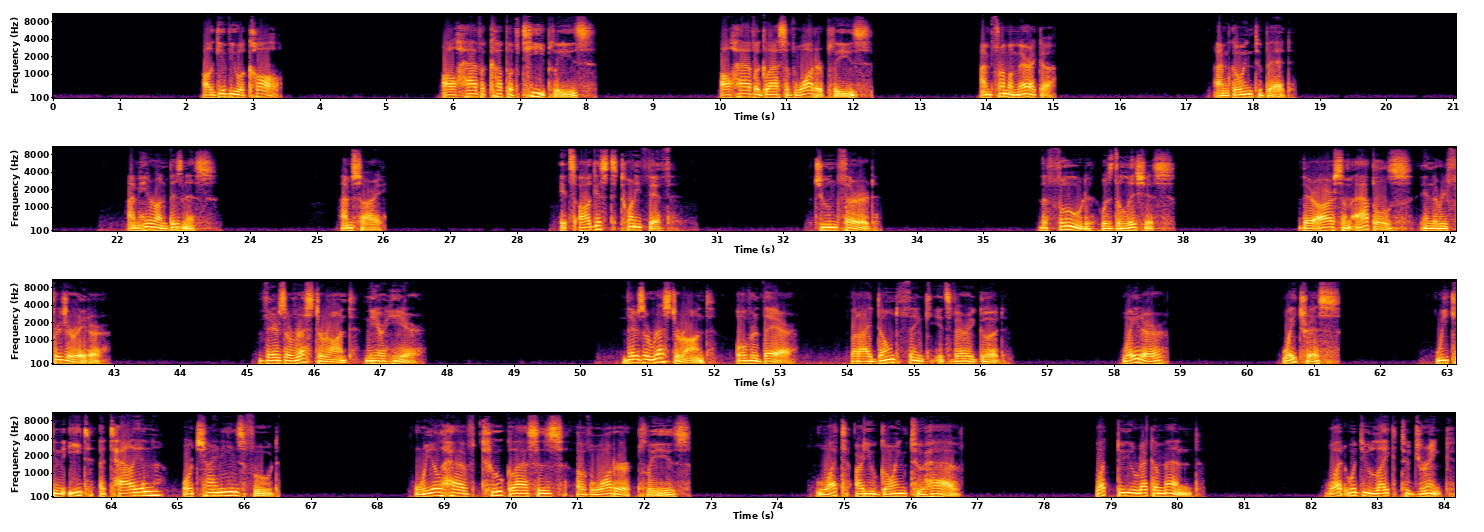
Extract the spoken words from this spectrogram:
I'll give you a call. I'll have a cup of tea, please. I'll have a glass of water, please. I'm from America. I'm going to bed. I'm here on business. I'm sorry. It's August 25th. June 3rd. The food was delicious. There are some apples in the refrigerator. There's a restaurant near here. There's a restaurant over there, but I don't think it's very good. Waiter, waitress, we can eat Italian or Chinese food. We'll have two glasses of water, please. What are you going to have? What do you recommend? What would you like to drink?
